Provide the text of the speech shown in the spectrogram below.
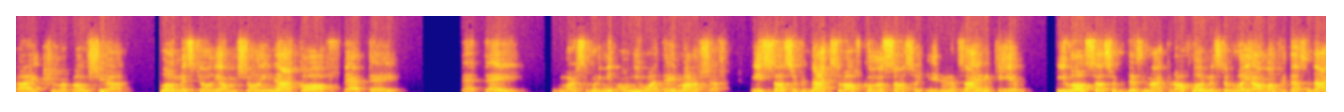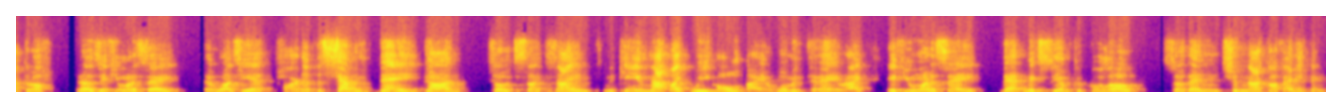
right, to Raboshia, lo mistil yom should only knock off that day. That day. What do you mean only one day? Manavshach. He sasa for knocks it off. Kula sasa. He didn't have Zion Akiyim. Elo sus if it doesn't knock it off. Lo mister if it doesn't knock it off. You know, as if you want to say that once he had part of the seventh day done, so it's like Zion Nikim, not like we hold by a woman today, right? If you want to say that mixes Yom Kakulo, so then shouldn't knock off anything.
